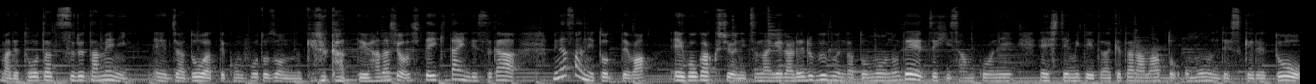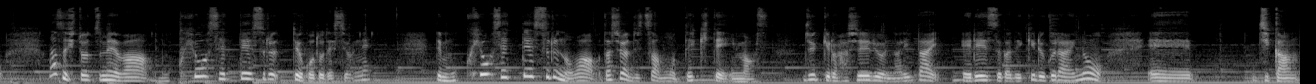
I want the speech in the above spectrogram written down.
まで到達するために、えー、じゃあどうやってコンフォートゾーン抜けるかっていう話をしていきたいんですが皆さんにとっては英語学習につなげられる部分だと思うのでぜひ参考にしてみていただけたらなと思うんですけれどまず1つ目は目標を設定するっていうことですよね。で目標を設定するのは私は実はもうできています。10キロ走れるようになりたいレースができるぐらいの、えー時間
